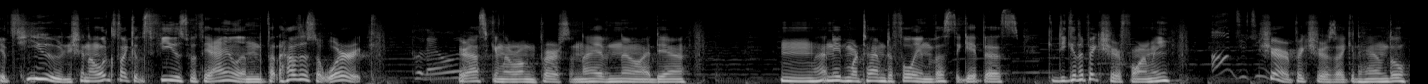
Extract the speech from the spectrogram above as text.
It's huge, and it looks like it's fused with the island, but how does it work? You're asking the wrong person. I have no idea. Hmm, I need more time to fully investigate this. Could you get a picture for me? Sure, pictures I can handle.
